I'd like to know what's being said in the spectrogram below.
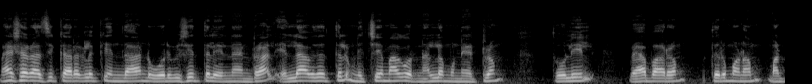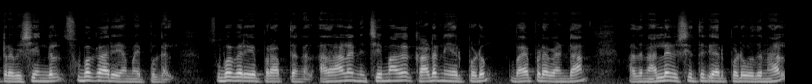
மேஷராசிக்காரர்களுக்கு இந்த ஆண்டு ஒரு விஷயத்தில் என்னென்றால் எல்லா விதத்திலும் நிச்சயமாக ஒரு நல்ல முன்னேற்றம் தொழில் வியாபாரம் திருமணம் மற்ற விஷயங்கள் சுபகாரிய அமைப்புகள் சுபவரிய பிராப்தங்கள். அதனால் நிச்சயமாக கடன் ஏற்படும் பயப்பட வேண்டாம். அது நல்ல விஷயத்துக்கு ஏற்படுவதனால்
